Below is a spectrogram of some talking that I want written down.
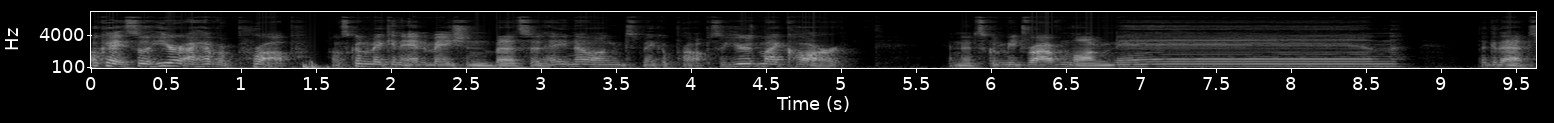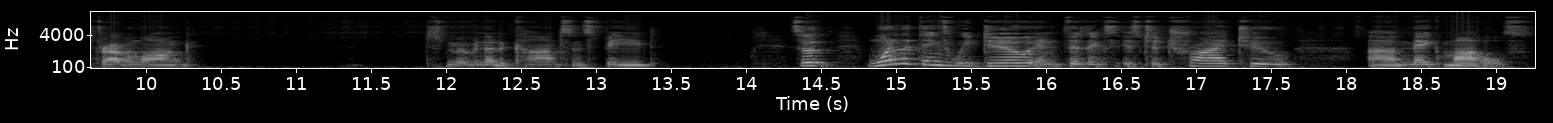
Okay, so here I have a prop. I was going to make an animation, but I said, hey, no, I'm going to just make a prop. So here's my car, and it's going to be driving along. And look at that, it's driving along, just moving at a constant speed. So one of the things that we do in physics is to try to uh, make models.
